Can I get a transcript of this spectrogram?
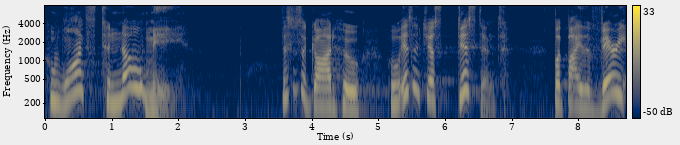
who wants to know me. This is a God who, who isn't just distant, but by the very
